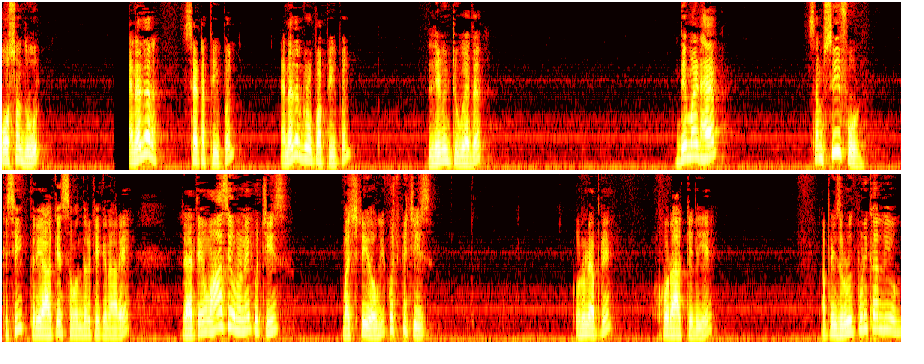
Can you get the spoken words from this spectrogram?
کوسوں دور اندر سیٹ آف پیپل اندر group of people living together they might have some seafood کسی دریا کے سمندر کے کنارے رہتے ہیں وہاں سے انہوں نے کچھ چیز مچھلی ہوگی کچھ بھی چیز انہوں نے اپنے خوراک کے لیے اپنی ضرورت پوری کر لی ہوگی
